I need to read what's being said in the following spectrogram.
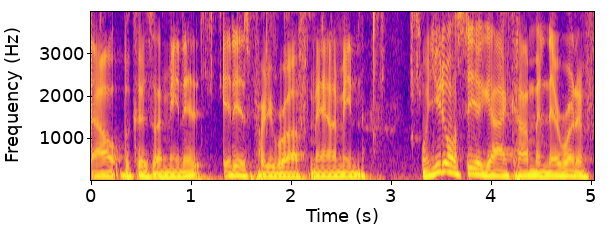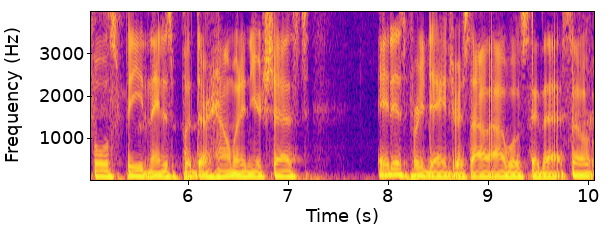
out because I mean it it is pretty rough, man. I mean when you don't see a guy coming, they're running full speed and they just put their helmet in your chest. It is pretty dangerous. I, I will say that. So,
